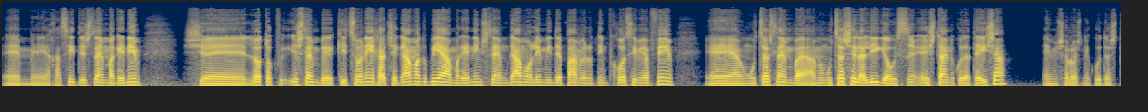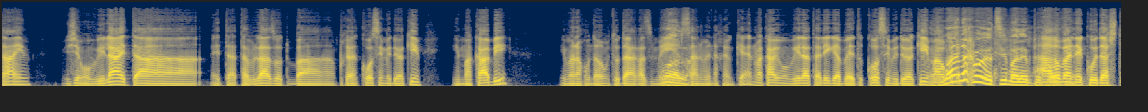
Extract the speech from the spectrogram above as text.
הם יחסית, יש להם מגנים שלא תוקפים, יש להם קיצוני אחד שגם מגביה, המגנים שלהם גם עולים מדי פעם ונותנים קרוסים יפים, הממוצע, שלהם, הממוצע של הליגה הוא 2.9, עם 3.2, מי שמובילה את, ה, את הטבלה הזאת מבחינת קרוסים מדויקים היא מכבי. אם אנחנו מדברים, תודה, רז מאיר, סן מנחם, כן, מכבי מובילה את הליגה בקרוסים מדויקים. מה אנחנו יוצאים עליהם פה? 4.2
